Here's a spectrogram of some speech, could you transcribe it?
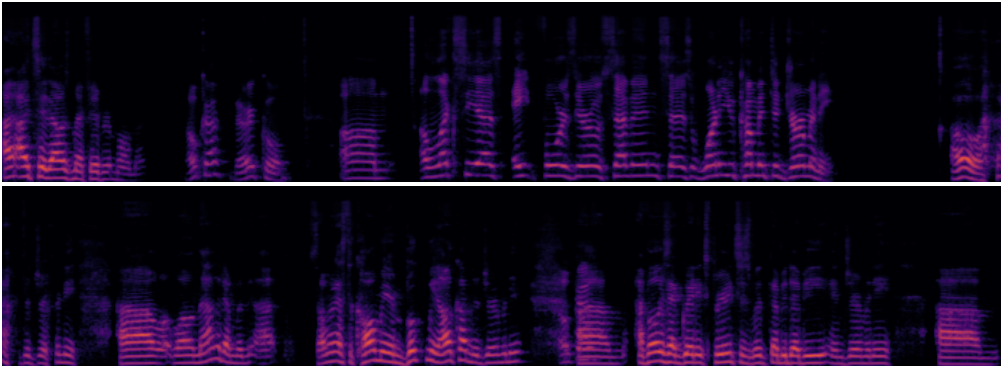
I, would say that was my favorite moment. Okay. Very cool. Um, Alexias8407 says, when are you coming to Germany? Oh, to Germany. Uh, well, now that I'm with, uh, someone has to call me and book me. I'll come to Germany. Okay. Um, I've always had great experiences with WWE in Germany. Um,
